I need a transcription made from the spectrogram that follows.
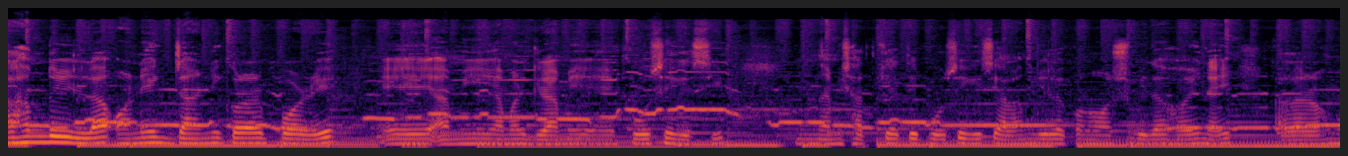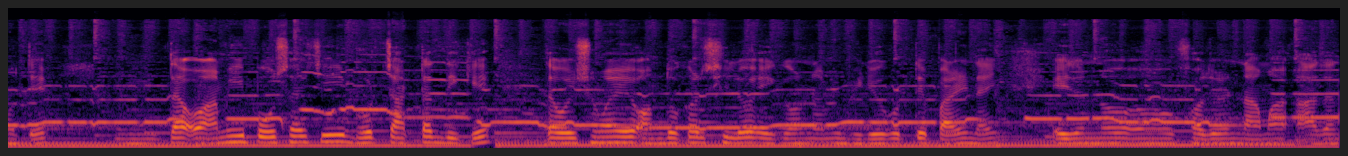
আলহামদুলিল্লাহ, অনেক জার্নি করার পরে আমি আমার গ্রামে পৌঁছে গেছি। আমি সাতক্ষীরাতে পৌঁছে গেছি। আলহামদুলিল্লাহ, কোনো অসুবিধা হয় নাই আল্লাহ রহমতে। তা আমি পৌঁছাইছি ভোর চারটার দিকে। তা ওই সময় অন্ধকার ছিল, এই কারণে আমি ভিডিও করতে পারি নাই। এই জন্য ফজরের নামা, আজান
